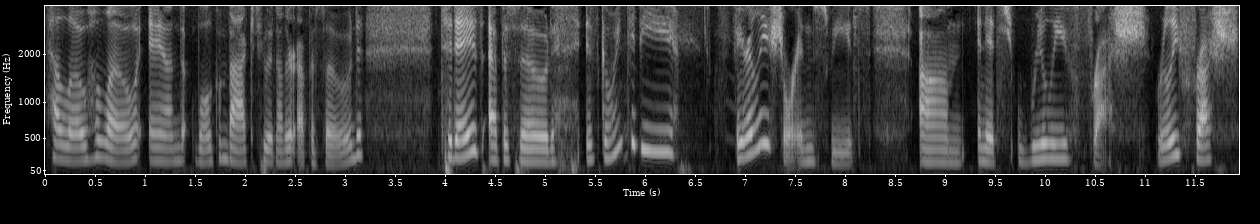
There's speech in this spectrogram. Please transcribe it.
Hello, hello, and welcome back to another episode. Today's episode is going to be fairly short and sweet, um, and it's really fresh, really fresh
